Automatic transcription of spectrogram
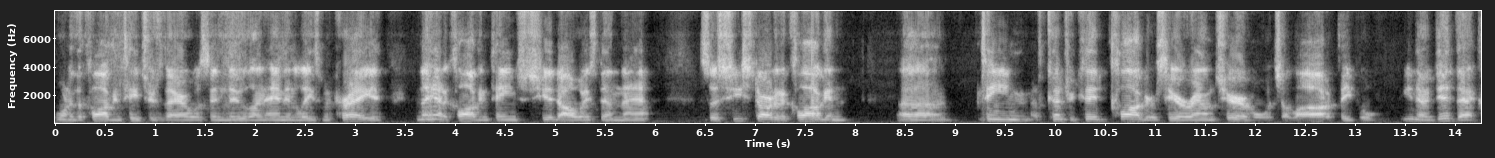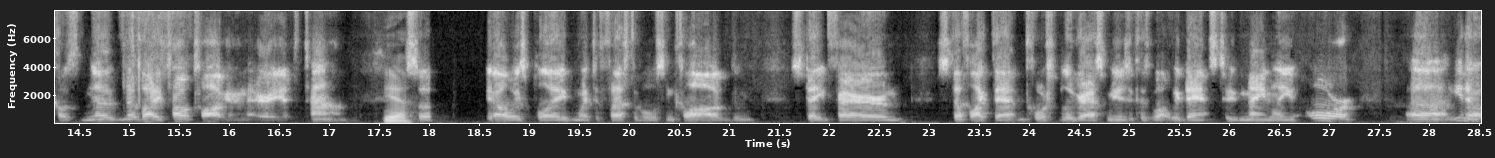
one of the clogging teachers there was in Newland and in Lees-McRae. And they had a clogging team. So she had always done that. So she started a clogging uh, team of country kid cloggers here around Cherryville, which a lot of people, you know, did that because no nobody taught clogging in the area at the time. Yeah. So always played and went to festivals and clogged and state fair and stuff like that. And of course, bluegrass music is what we dance to mainly, or uh, you know,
